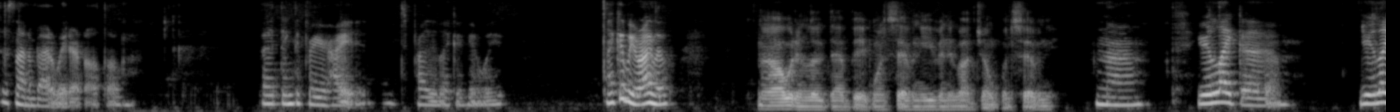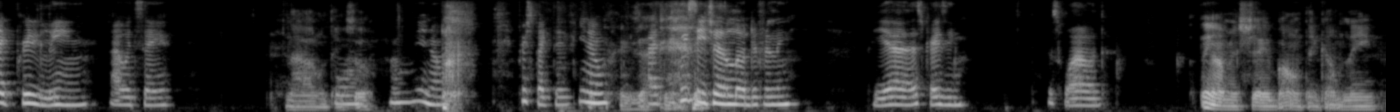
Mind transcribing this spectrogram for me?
That's not a bad weight at all, though. I think that for your height, it's probably like a good weight. I could be wrong though. No, I wouldn't look that big 170 even if I jump 170. No, you're like a, you're like pretty lean. I would say. Nah, I don't think Well, so. Well, you know, perspective. You know, I, Exactly. we see each other a little differently. Yeah, that's crazy. That's wild. I think I'm in shape, but I don't think I'm lean.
